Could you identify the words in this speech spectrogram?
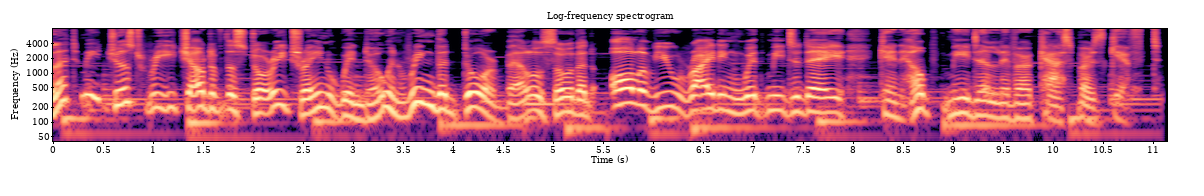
Let me just reach out of the story train window and ring the doorbell so that all of you riding with me today can help me deliver Casper's gift.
